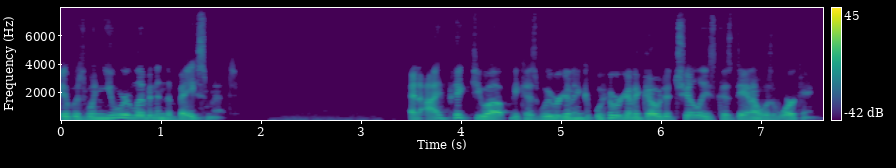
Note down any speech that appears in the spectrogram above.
It was when you were living in the basement. And I picked you up because we were gonna we were gonna go to Chili's because Dana was working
